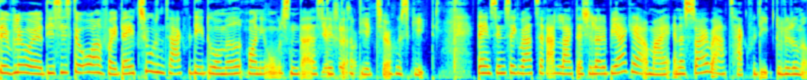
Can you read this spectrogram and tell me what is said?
Det blev uh, de sidste ord for i dag. Tusind tak, fordi du var med, Ronny Olsen, der er stifter Jamen, og direktør hos Gigt. Dagens indsigt var tilrettelagt af Charlotte Bjerg her og mig, Anna Søjberg. Tak fordi du lyttede med.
